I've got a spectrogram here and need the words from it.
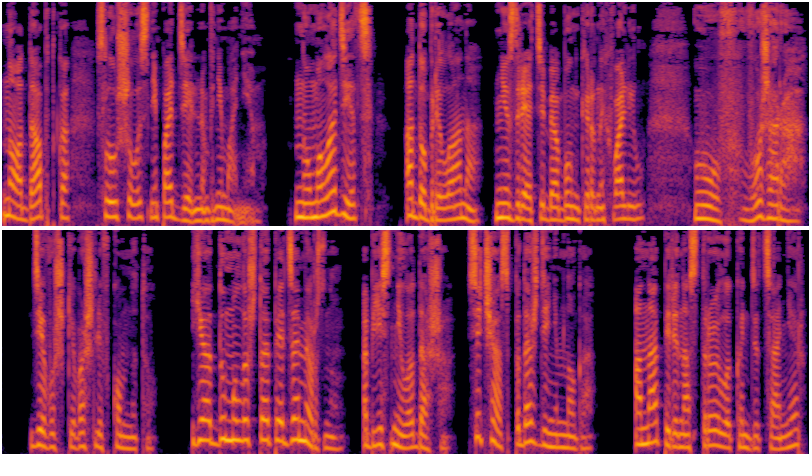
Но адаптка слушала с неподдельным вниманием. «Ну, молодец!» одобрила она. «Не зря тебя бункерный хвалил». «Уф, во жара». Девушки вошли в комнату. «Я думала, что опять замерзну», — объяснила Даша. «Сейчас, подожди немного». Она перенастроила кондиционер,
